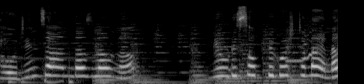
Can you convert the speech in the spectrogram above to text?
फौजींचा अंदाज लावणं एवढी सोपी गोष्ट नाही ना?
